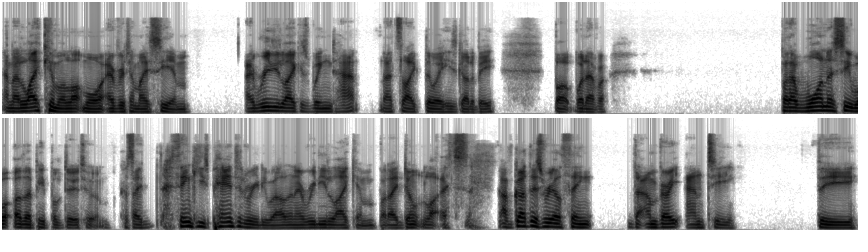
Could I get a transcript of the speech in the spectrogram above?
and I like him a lot more every time I see him. I really like his winged hat. That's like the way he's got to be, but whatever. But I want to see what other people do to him because I, I think he's painted really well and I really like him, but I don't like it's I've got this real thing that I'm very anti the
